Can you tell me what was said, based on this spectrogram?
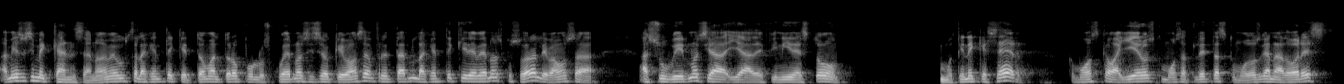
A mí eso sí me cansa, ¿no? A mí me gusta la gente que toma el toro por los cuernos y dice, ok, vamos a enfrentarnos, la gente quiere vernos, pues órale, vamos a, subirnos y a definir esto como tiene que ser, como dos caballeros, como dos atletas, como dos ganadores,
